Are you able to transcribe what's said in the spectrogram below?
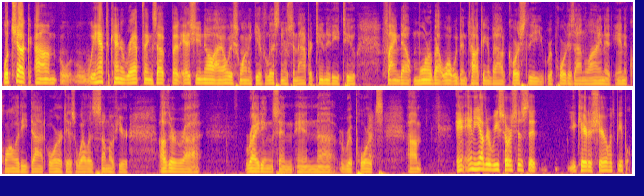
Well, Chuck, um, we have to kind of wrap things up, but as you know, I always want to give listeners an opportunity to find out more about what we've been talking about. Of course, the report is online at inequality.org as well as some of your other uh, writings and, and uh, reports. Um, a- any other resources that you care to share with people?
